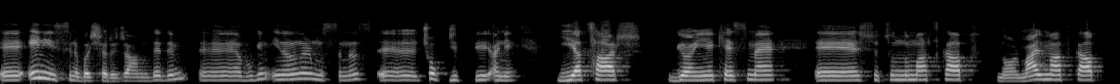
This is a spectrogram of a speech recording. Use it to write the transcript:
Ee, en iyisini başaracağım dedim. Ee, bugün inanır mısınız ee, çok ciddi hani yatar, gönye kesme, ee, sütunlu matkap, normal matkap,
